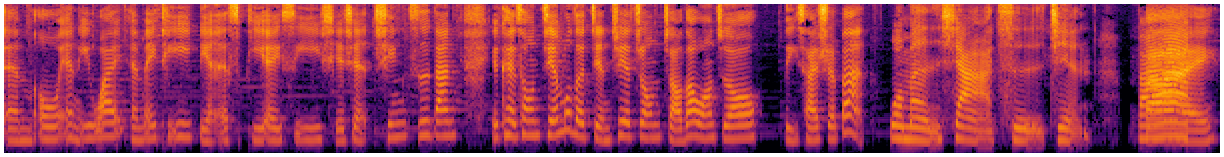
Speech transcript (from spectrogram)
m o n e y m a t e 点 s p a c e 斜线薪资单，也可以从节目的简介中找到网址哦。理财学伴，我们下次见，拜。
